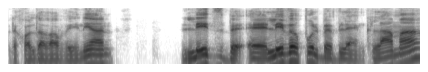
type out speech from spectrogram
לכל דבר ועניין, לידס, ב- אה, ליברפול ב blank. למה?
